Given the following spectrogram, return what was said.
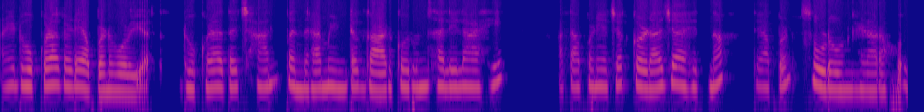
आणि ढोकळाकडे आपण वळूयात. ढोकळा आता छान पंधरा मिनटं गार करून झालेला आहे. आता आपण याच्या कडा ज्या आहेत ना, ते आपण सोडवून घेणार आहोत.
